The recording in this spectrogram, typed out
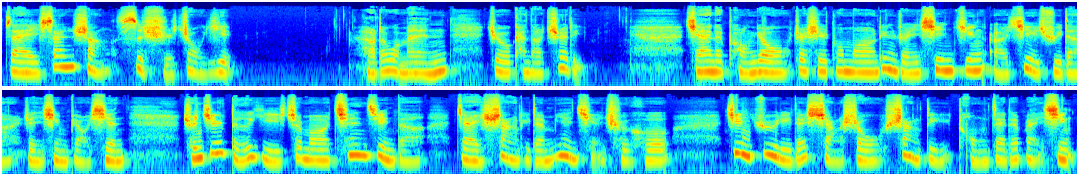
在山上四十昼夜。好的，我们就看到这里，亲爱的朋友，这是多么令人心惊而戒惧的人性表现！曾经得以这么亲近的在上帝的面前吃喝，近距离的享受上帝同在的百姓，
